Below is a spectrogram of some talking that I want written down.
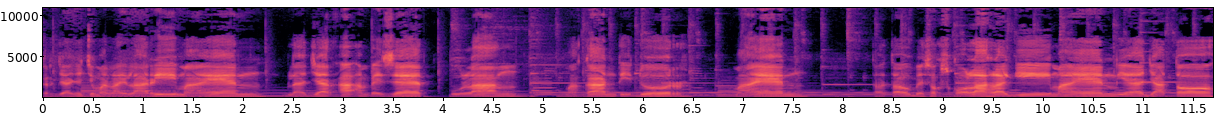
Kerjanya cuma lari-lari main belajar A sampai Z pulang makan tidur main. Tahu-tahu besok sekolah lagi main ya jatuh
